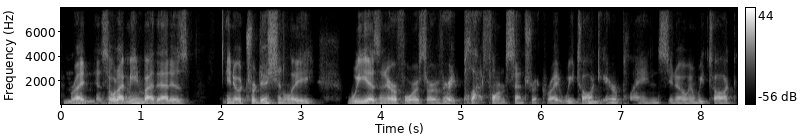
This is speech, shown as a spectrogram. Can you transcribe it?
mm-hmm. right? And so what I mean by that is you know, traditionally, we as an Air Force are very platform centric, right? We talk mm-hmm. airplanes, you know, and we talk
